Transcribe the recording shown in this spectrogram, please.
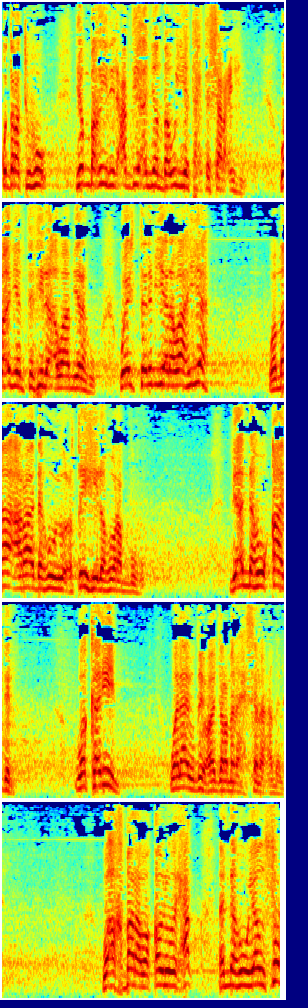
قدرته ينبغي للعبد أن ينضوي تحت شرعه وأن يمتثل أوامره ويجتنبي نواهيه وما أراده يعطيه له ربه لأنه قادر وكريم ولا يضيع أجر من أحسن عملا وأخبر وقوله الحق أنه ينصر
